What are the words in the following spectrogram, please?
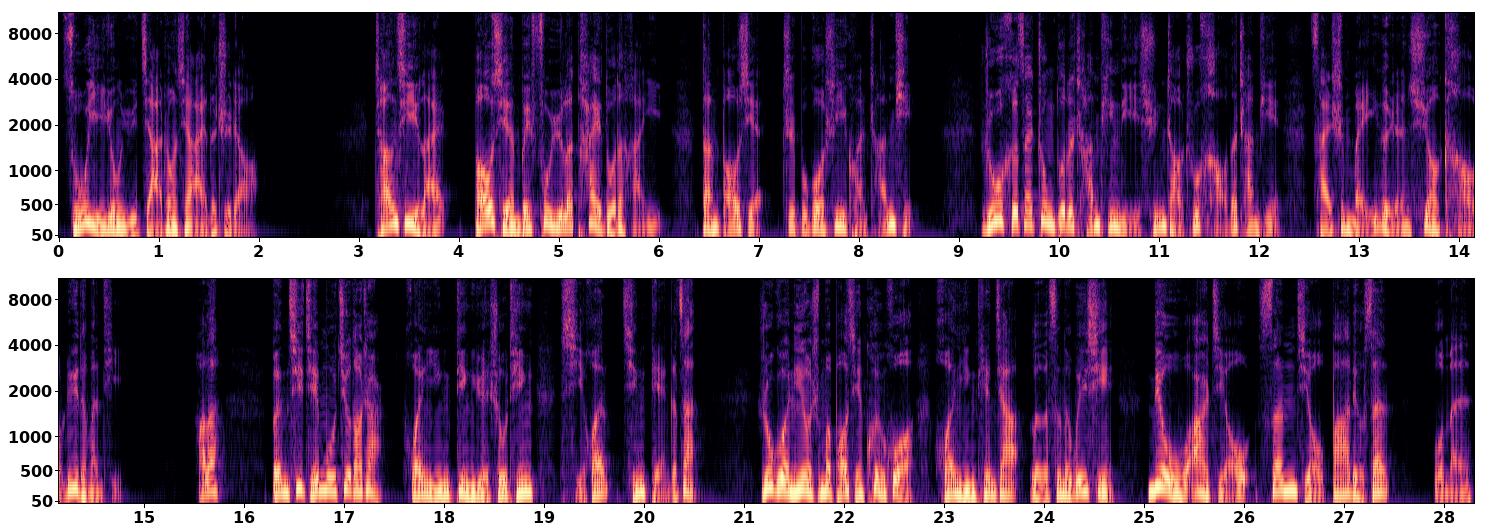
足以用于甲状腺癌的治疗。长期以来，保险被赋予了太多的含义，但保险只不过是一款产品，如何在众多的产品里寻找出好的产品，才是每一个人需要考虑的问题。好了，本期节目就到这儿。欢迎订阅收听，喜欢请点个赞。如果您有什么保险困惑，欢迎添加乐森的微信六五二九三九八六三。我们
